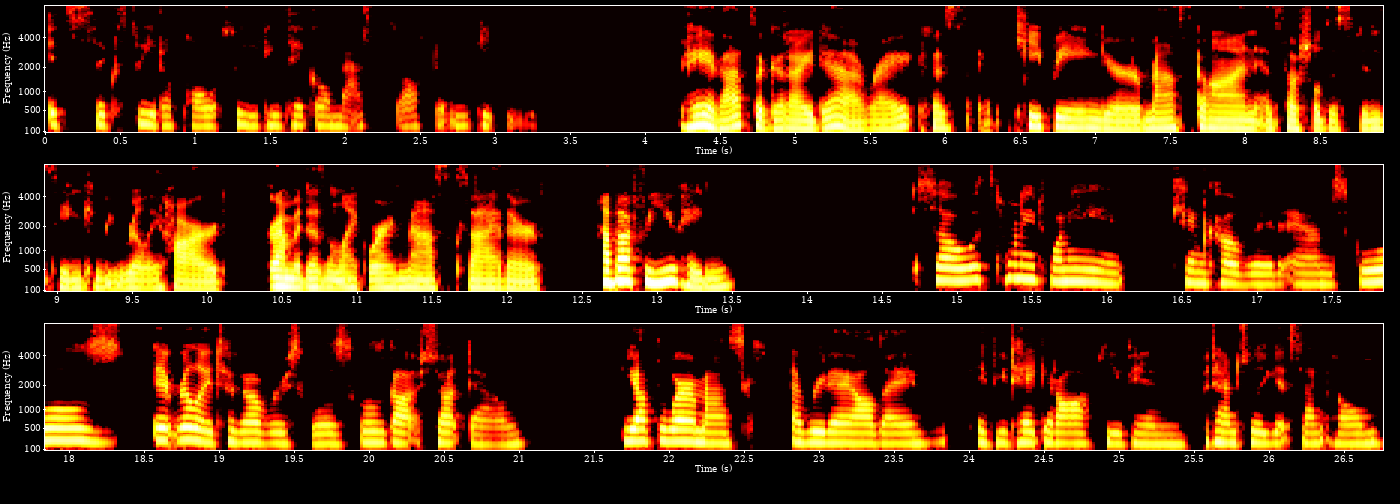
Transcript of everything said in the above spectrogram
it's six feet apart so you can take our masks off during PE. Hey, that's a good idea, right? Because keeping your mask on and social distancing can be really hard. Grandma doesn't mm-hmm. like wearing masks either. How about for you, Hayden? So, with 2020 came COVID, and schools, it really took over schools. Schools got shut down you have to wear a mask every day, all day. If you take it off, you can potentially get sent home.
